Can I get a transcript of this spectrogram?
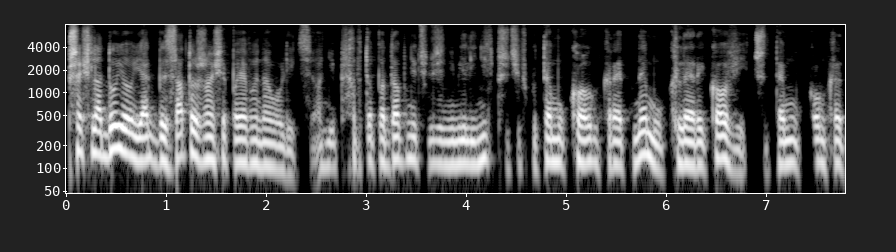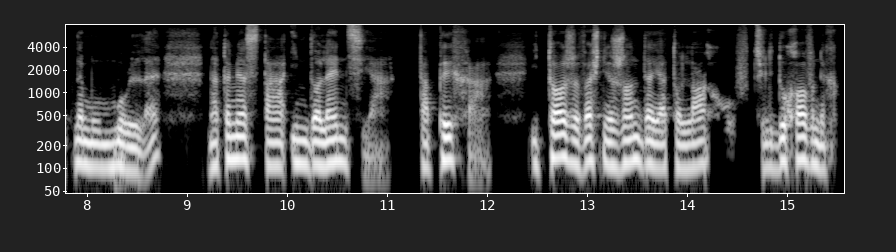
prześladują jakby za to, że on się pojawił na ulicy. Oni prawdopodobnie, ci ludzie nie mieli nic przeciwko temu konkretnemu klerykowi, czy temu konkretnemu mulle, natomiast ta indolencja, ta pycha i to, że właśnie rządy ajatollahów, czyli duchownych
